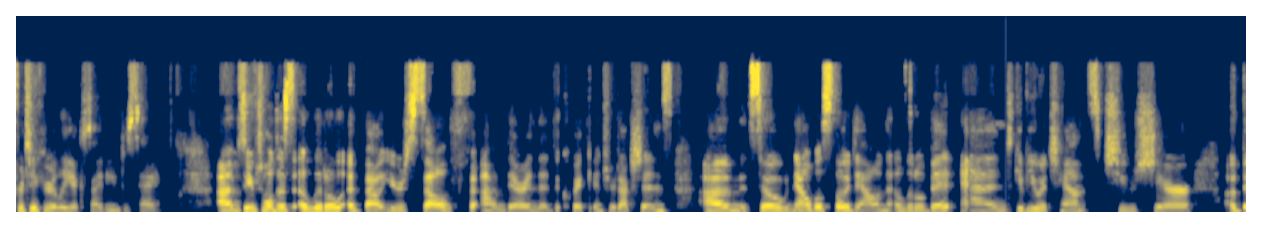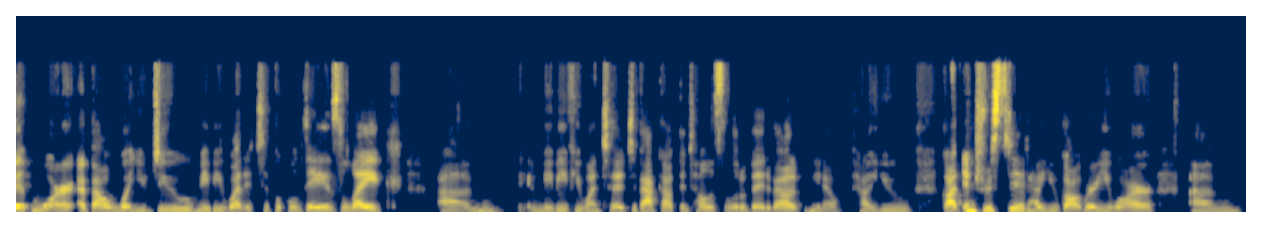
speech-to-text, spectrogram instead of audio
particularly exciting to say. Um, so you've told us a little about yourself um, there in the, the quick introductions. Um, so now we'll slow down a little bit and give you a chance to share a bit more about what you do, maybe what a typical day is like. Um, maybe if you want to to back up and tell us a little bit about you know how you got interested, how you got where you are, um,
